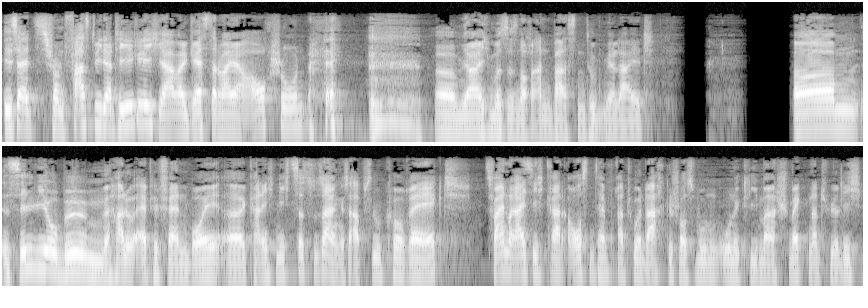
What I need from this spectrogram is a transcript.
ist jetzt schon fast wieder täglich, ja, weil gestern war ja auch schon. ähm, ja, ich muss es noch anpassen, tut mir leid. Ähm, Silvio Böhm, hallo Apple Fanboy, äh, kann ich nichts dazu sagen, ist absolut korrekt. 32 Grad Außentemperatur, Dachgeschosswohnung ohne Klima, schmeckt natürlich.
